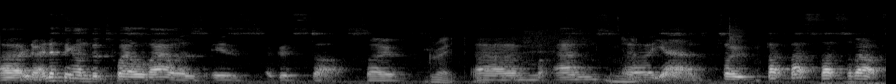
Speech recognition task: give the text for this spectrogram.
Uh, you know, anything under twelve hours is a good start. So great. Um, and yeah. Uh, yeah, so that, that's that's about.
